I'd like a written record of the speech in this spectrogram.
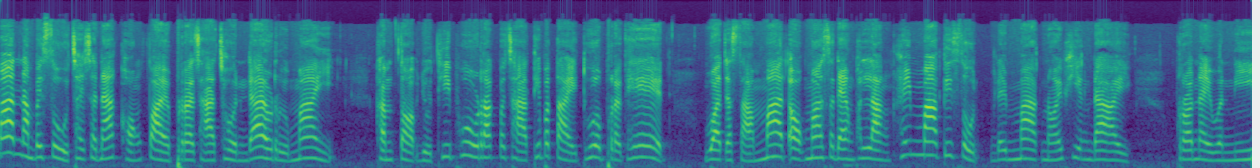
มารถนำไปสู่ชัยชนะของฝ่ายประชาชนได้หรือไม่คำตอบอยู่ที่ผู้รักประชาธิปไตยทั่วประเทศ ว่าจะสามารถออกมาแสดงพลังให้มากที่สุดได้มากน้อยเพียงใด เพราะในวันนี้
